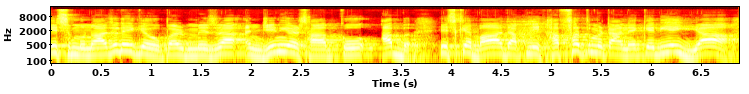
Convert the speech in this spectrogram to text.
इस मुनाजरे के ऊपर मिर्ज़ा इंजीनियर साहब को अब इसके बाद अपनी हफत मिटाने के लिए या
